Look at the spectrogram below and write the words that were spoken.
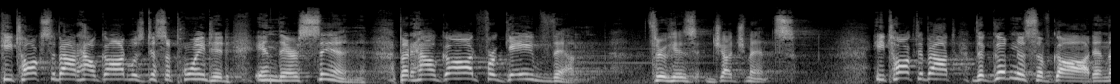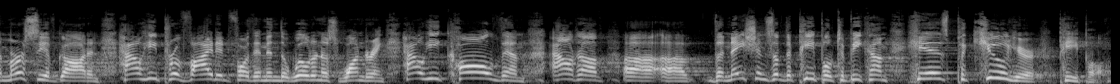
He talks about how God was disappointed in their sin, but how God forgave them through his judgments. He talked about the goodness of God and the mercy of God and how He provided for them in the wilderness wandering, how He called them out of uh, uh, the nations of the people to become His peculiar people.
